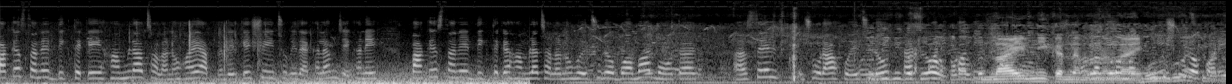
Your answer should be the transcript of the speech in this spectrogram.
পাকিস্তানের দিক থেকে হামলা চালানো হয়। আপনাদেরকে সেই ছবি দেখালাম যেখানে পাকিস্তানের দিক থেকে হামলা চালানো হয়েছিল বোমা মোটার সেল ছোড়া হয়েছিল। করে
